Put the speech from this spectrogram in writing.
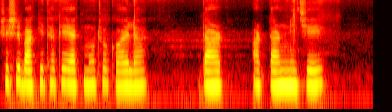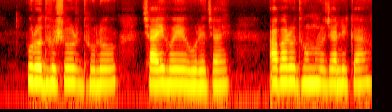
শেষে বাকি থাকে এক মুঠো কয়লা। তার, আর তার নিচে পুরো ধূসর ধুলো ছাই হয়ে উড়ে যায়। আবারও ধূম্রজালিকা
